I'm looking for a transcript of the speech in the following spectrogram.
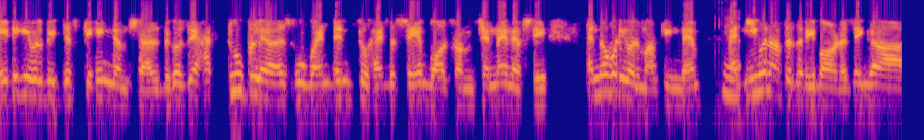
ATK will be just kicking themselves because they had two players who went in to head the same ball from Chennai FC, and nobody was marking them. Yeah. And even after the rebound, I think uh,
